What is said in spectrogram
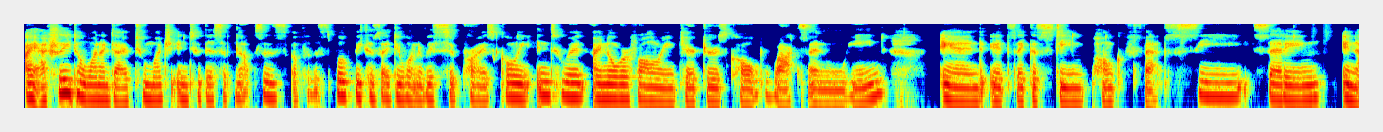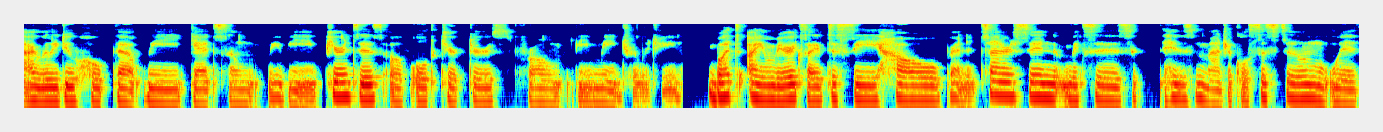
I actually don't want to dive too much into the synopsis of this book because I do want to be surprised going into it. I know we're following characters called Wax and Wayne and it's like a steampunk fantasy setting and I really do hope that we get some maybe appearances of old characters from the main trilogy. But I am very excited to see how Brandon Sanderson mixes his magical system with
